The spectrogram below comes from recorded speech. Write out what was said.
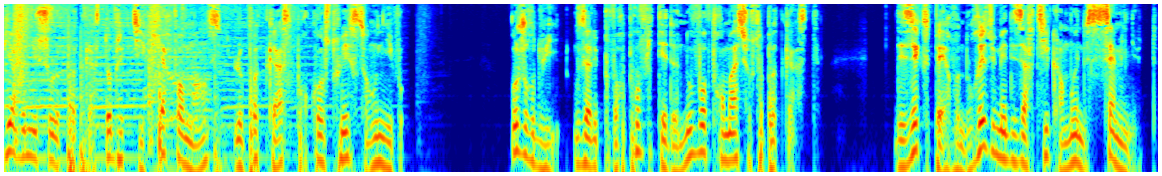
Bienvenue sur le podcast Objectif Performance, le podcast pour construire son haut niveau. Aujourd'hui, vous allez pouvoir profiter de nouveaux formats sur ce podcast. Des experts vont nous résumer des articles en moins de 5 minutes.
